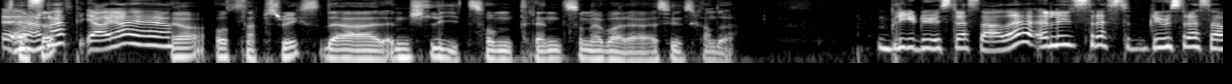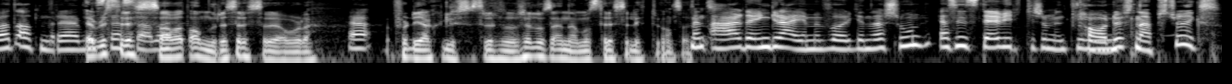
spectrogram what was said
Eh, Snapchat? Snap? Ja, ja, ja, ja. Ja, og Snapstreaks det er en slitsom trend som jeg bare syns kan dø. Blir du stressa av det, eller stress, blir du stressa av at andre Jeg blir blir stressa av av at andre stresser over det. Ja. Fordi jeg har ikke lyst til å stresse meg selv, og så ender jeg med å stresse litt uansett. Men er det en greie med vår generasjon? Jeg synes det virker som en ting Har du Snapstreaks?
